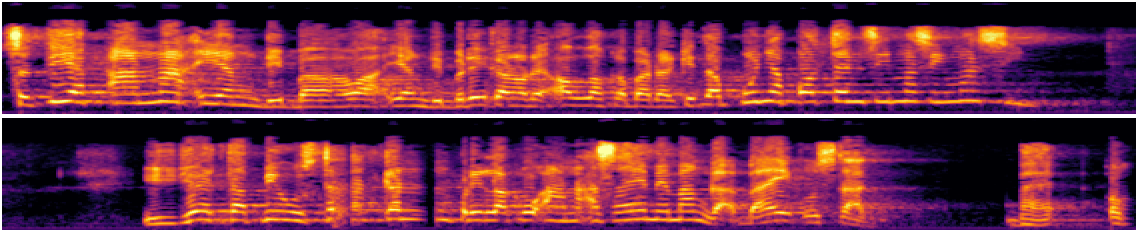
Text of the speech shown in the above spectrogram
Setiap anak yang dibawa, yang diberikan oleh Allah kepada kita punya potensi masing-masing. Iya, tapi Ustadz kan perilaku anak saya memang nggak baik Ustadz. Baik, oke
